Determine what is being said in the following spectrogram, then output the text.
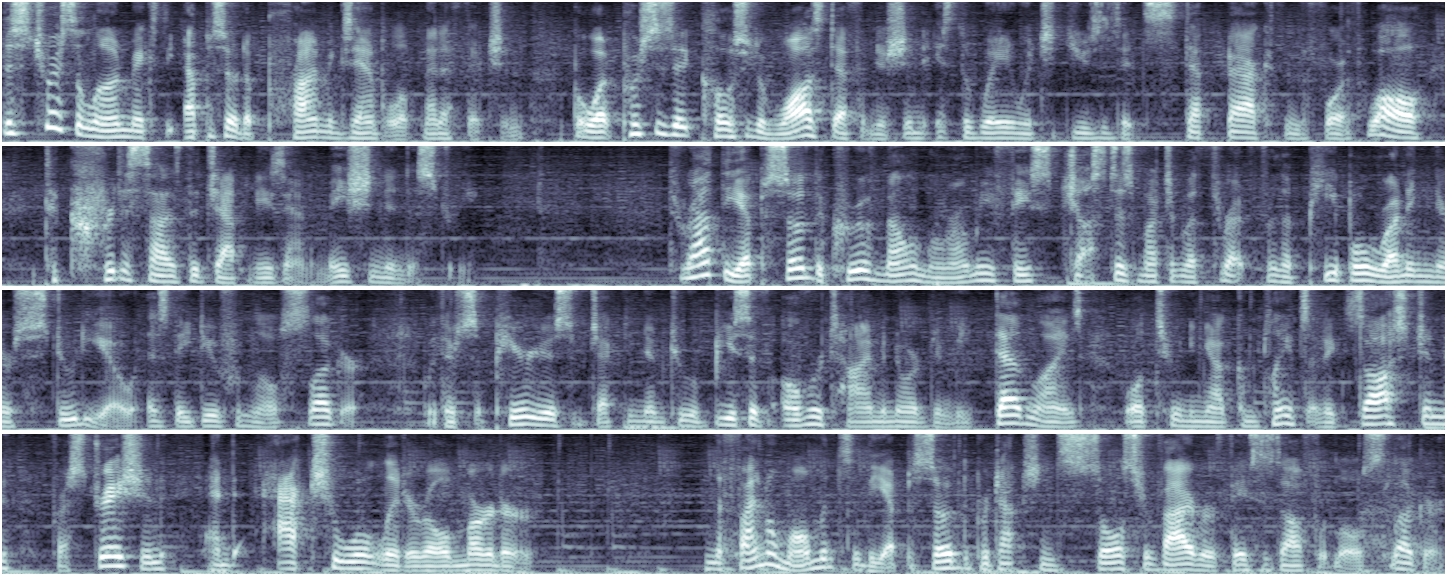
This choice alone makes the episode a prime example of metafiction, but what pushes it closer to Waugh's definition is the way in which it uses its step back from the fourth wall to criticize the Japanese animation industry. Throughout the episode, the crew of Mellow Maromi face just as much of a threat from the people running their studio as they do from Little Slugger, with their superiors subjecting them to abusive overtime in order to meet deadlines while tuning out complaints of exhaustion, frustration, and actual literal murder. In the final moments of the episode, the production's sole survivor faces off with Little Slugger,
